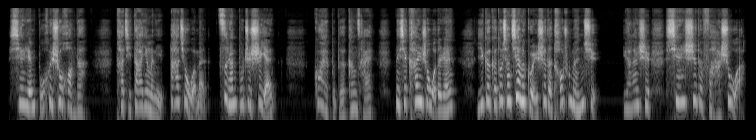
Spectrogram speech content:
仙人不会说谎的，他既答应了你搭救我们，自然不致失言。怪不得刚才那些看守我的人，一个个都像见了鬼似的逃出门去，原来是仙师的法术啊！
